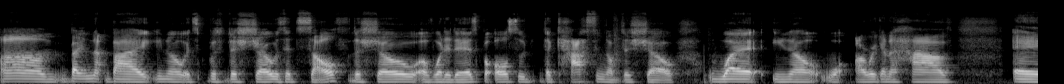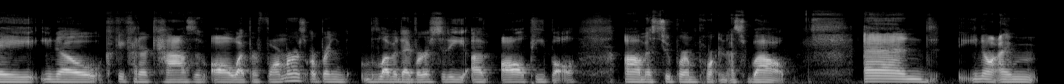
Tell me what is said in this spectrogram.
Um, by not by you know it's with the shows itself, the show of what it is, but also the casting of the show. What you know, are we gonna have? A you know cookie cutter cast of all white performers or bring love and diversity of all people um is super important as well and, you know, I'm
